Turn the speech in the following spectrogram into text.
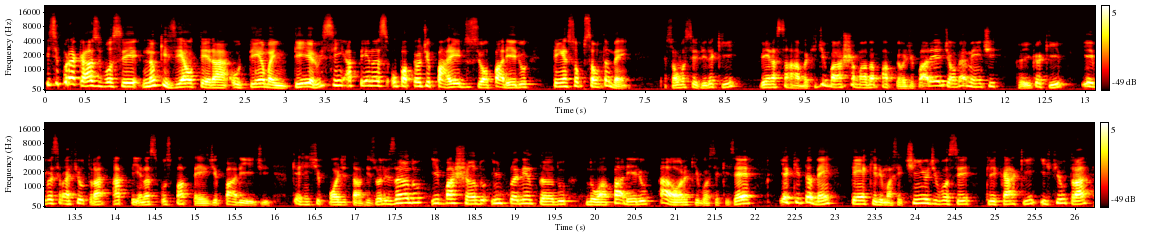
E se por acaso você não quiser alterar o tema inteiro, e sim apenas o papel de parede do seu aparelho, tem essa opção também. É só você vir aqui, vem nessa aba aqui de baixo chamada papel de parede, obviamente, clica aqui e aí você vai filtrar apenas os papéis de parede, que a gente pode estar tá visualizando e baixando, implementando no aparelho a hora que você quiser. E aqui também tem aquele macetinho de você clicar aqui e filtrar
